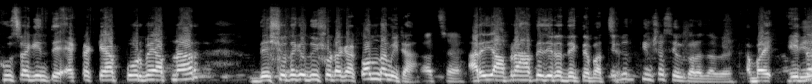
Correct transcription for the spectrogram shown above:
খুচরা কিনতে একটা ক্যাপ পড়বে আপনার দেড়শো থেকে দুইশো টাকা কম দামিটা। আচ্ছা। আর এই আপনার হাতে যেটা দেখতে পাচ্ছেন। তিনশো সেল করা যাবে। ভাই এটা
